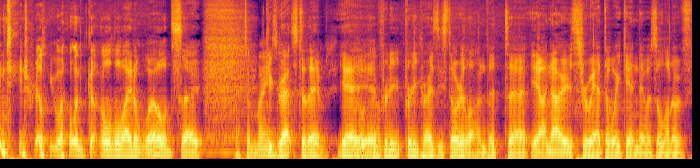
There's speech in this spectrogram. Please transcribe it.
and did really well and got all the way to World. So that's amazing. Congrats to them. Yeah, well yeah, done. pretty pretty crazy storyline. But uh, yeah, I know throughout the weekend there was a lot of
